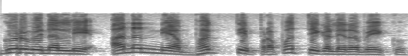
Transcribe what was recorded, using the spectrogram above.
ಗುರುವಿನಲ್ಲಿ ಅನನ್ಯ ಭಕ್ತಿ ಪ್ರಪತ್ತಿಗಳಿರಬೇಕು.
